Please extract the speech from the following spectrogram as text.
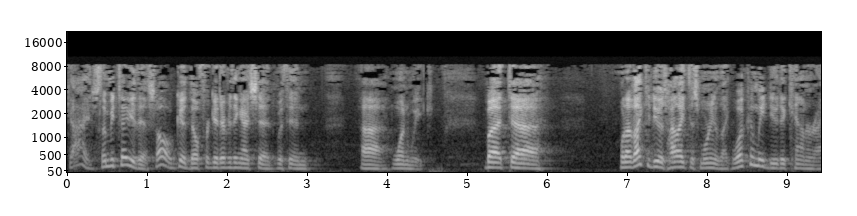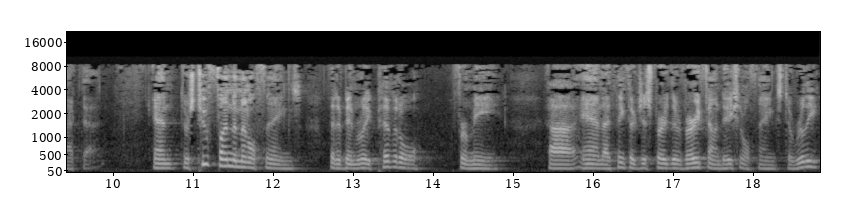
guys, let me tell you this. Oh, good, they'll forget everything I said within uh, one week. But uh, what I'd like to do is highlight this morning, like, what can we do to counteract that? And there's two fundamental things that have been really pivotal for me. Uh, and I think they're just very, they're very foundational things to really,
